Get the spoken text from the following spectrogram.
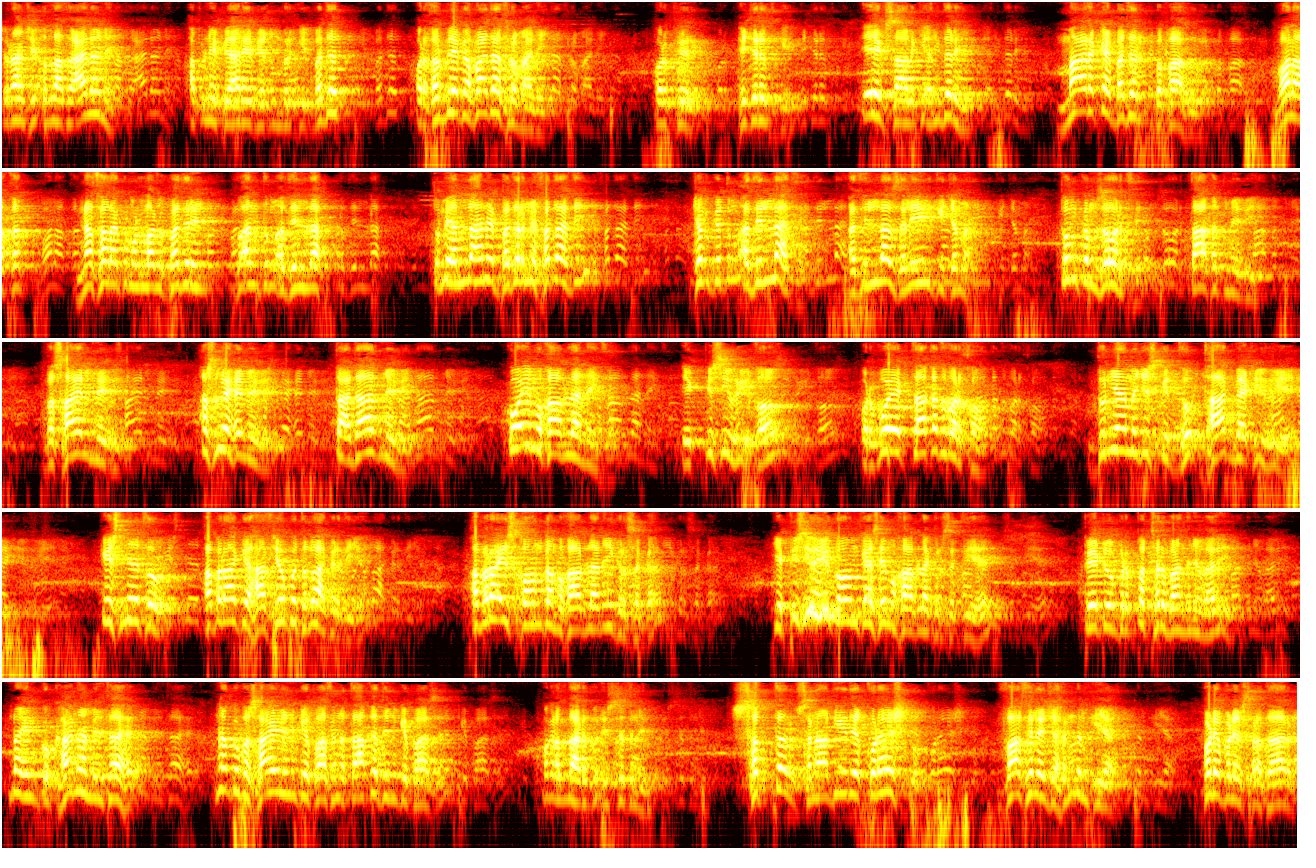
چنانچہ اللہ تعالی نے اپنے پیارے پیغمبر کی مدد اور غلبے کا فائدہ فرما لی اور پھر ہجرت کی، ایک سال کے اندر ہی مارک بدر بپا ہوا والا نصرکم اللہ بدر وانتم اذلہ تمہیں اللہ نے بدر میں فتح دی، جبکہ تم عدلہ تھے۔ عدلہ زلیل کی جمع۔ تم کمزور تھے، طاقت میں بھی، وسائل میں بھی، اسلحے میں بھی، تعداد میں بھی۔ کوئی مقابلہ نہیں تھا۔ ایک پسی ہوئی قوم اور وہ ایک طاقتور قوم دنیا میں جس کی دھوپ دھاک بیٹھی ہوئی ہے، کس نے تو ابرا کے ہاتھیوں کو تباہ کر دیا؟ ابرا اس قوم کا مقابلہ نہیں کر سکا۔ یہ پسی ہوئی قوم کیسے مقابلہ کر سکتی ہے؟ پیٹوں پر پتھر باندھنے والی، نہ ان کو کھانا ملتا ہے، نہ کوئی وسائل ان کے پاس، نہ طاقت ان کے پاس ہے۔ مگر اللہ رب العزت نے ستر سنادید قریش کو فاصل جہنم کیا۔ بڑے بڑے سردار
